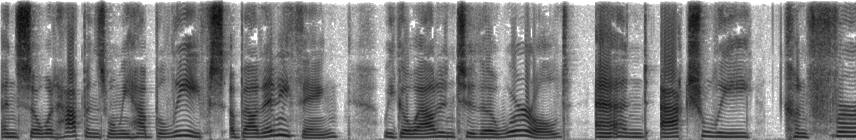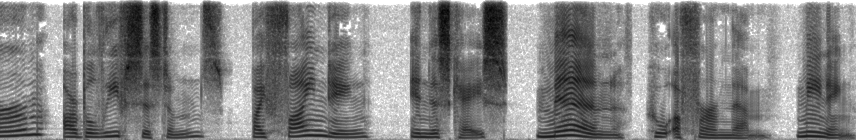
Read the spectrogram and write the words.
And so, what happens when we have beliefs about anything, we go out into the world and actually confirm our belief systems by finding, in this case, men who affirm them, meaning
